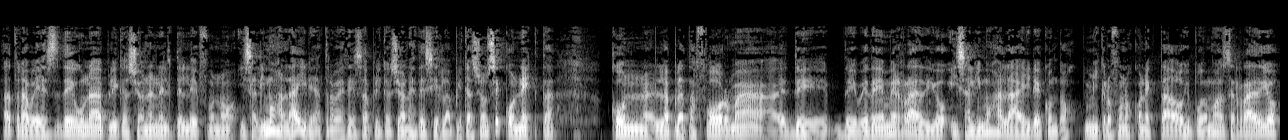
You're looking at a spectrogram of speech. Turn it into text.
a través de una aplicación en el teléfono y salimos al aire a través de esa aplicación. Es decir, la aplicación se conecta con la plataforma de, de, BDM Radio y salimos al aire con dos micrófonos conectados y podemos hacer radio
